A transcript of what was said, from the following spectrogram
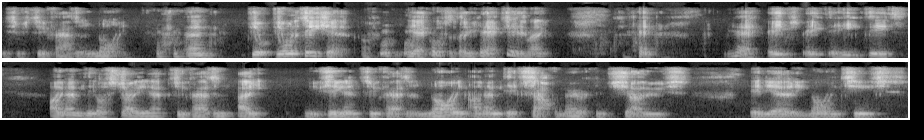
This was 2009. Um, do, you, do you want a T-shirt?" Yeah, of course I do. Yeah, cheers, mate. yeah, he, he he did. I know he did Australia 2008, New Zealand 2009. I know he did South American shows in the early 90s.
